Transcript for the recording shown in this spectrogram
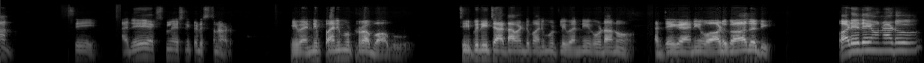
అన్న. సేమ్ అదే ఎక్స్ప్లెనేషన్ ఇక్కడ ఇస్తున్నాడు. ఇవన్నీ పనిముట్లురా బాబు. చీపిరి చాట వంటి పనిముట్లు ఇవన్నీ కూడాను. అంతేగాని వాడు కాదు అది వాడేదే ఉన్నాడు?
